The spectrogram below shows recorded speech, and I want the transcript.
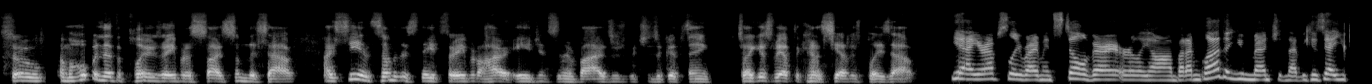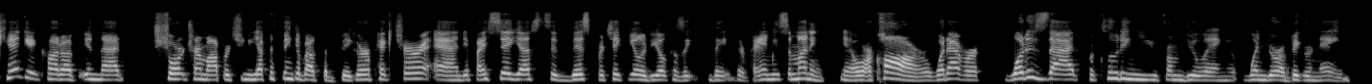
So I'm hoping that the players are able to size some of this out. I see in some of the states they're able to hire agents and advisors, which is a good thing. So I guess we have to kind of see how this plays out. Yeah, you're absolutely right. I mean, it's still very early on, but I'm glad that you mentioned that because, yeah, you can't get caught up in that short term opportunity. You have to think about the bigger picture. And if I say yes to this particular deal because they, they, they're paying me some money, you know, or a car or whatever, what is that precluding you from doing when you're a bigger name?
